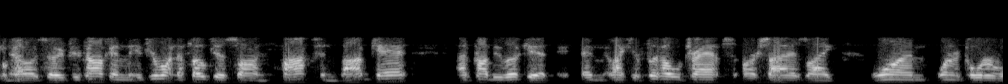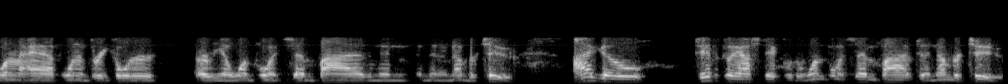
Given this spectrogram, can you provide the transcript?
You know, so if you're talking, if you're wanting to focus on fox and bobcat, I'd probably look at and like your foothold traps are size like one, one and a quarter, one and a half, one and three quarter, or you know, one point seven five, and then and then a number two. I go typically I stick with a one point seven five to a number two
